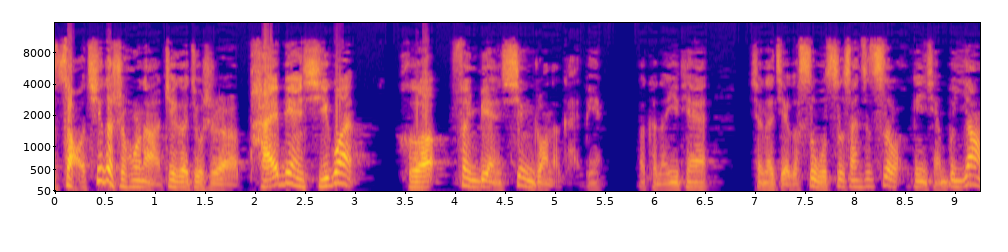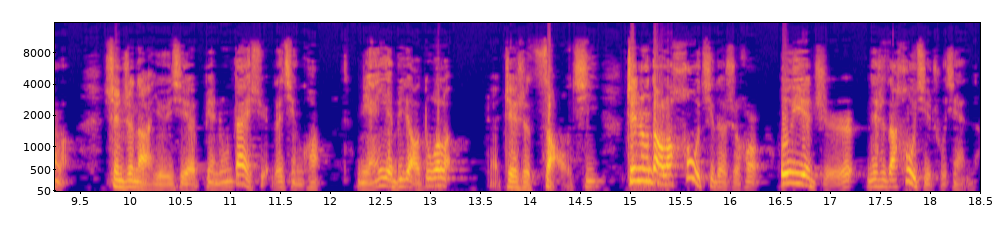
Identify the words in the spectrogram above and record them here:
早期的时候呢，这个就是排便习惯和粪便性状的改变，那可能一天。现在解个四五次、三四次了，跟以前不一样了，甚至呢有一些便中带血的情况，粘液比较多了。这是早期，真正到了后期的时候，恶液质那是在后期出现的，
